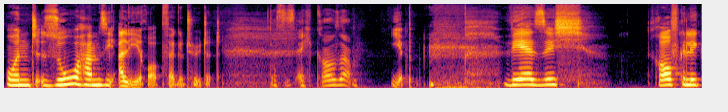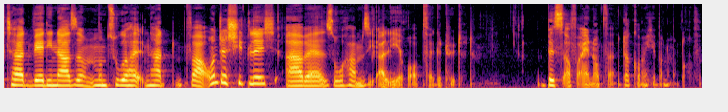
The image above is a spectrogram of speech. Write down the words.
Und so haben sie alle ihre Opfer getötet. Das ist echt grausam. Yep. Wer sich raufgelegt hat, wer die Nase und Mund zugehalten hat, war unterschiedlich, aber so haben sie alle ihre Opfer getötet. Bis auf ein Opfer, da komme ich aber noch mal drauf.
